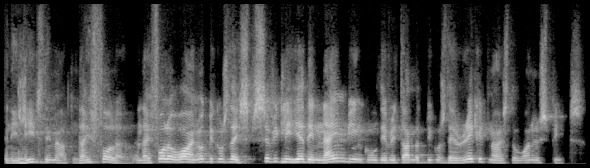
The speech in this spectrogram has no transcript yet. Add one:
And he leads them out and they follow. And they follow why? Not because they specifically hear their name being called every time, but because they recognize the one who speaks.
